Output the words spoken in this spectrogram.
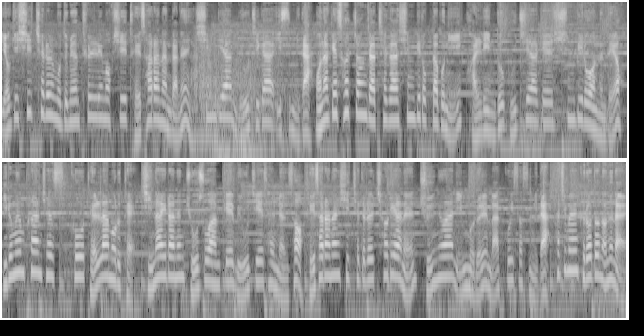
여기 시체를 묻으면 틀림없이 되살아난다는 신비한 묘지가 있습니다. 워낙에 설정 자체가 신비롭다 보니 관리인도 무지하게 신비로웠는데요. 이름은 프란체스코 델라모르테, 지나이라는 교수와 함께 묘지에 살면서 되살아난 시체들을 처리하는 중요한 임무를 맡고 있었습니다. 하지만 그러던 어느 날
